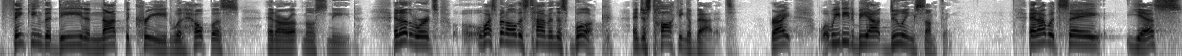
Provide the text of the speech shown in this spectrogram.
thinking the deed and not the creed would help us in our utmost need. In other words, why spend all this time in this book and just talking about it? Right? Well, we need to be out doing something. And I would say Yes.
